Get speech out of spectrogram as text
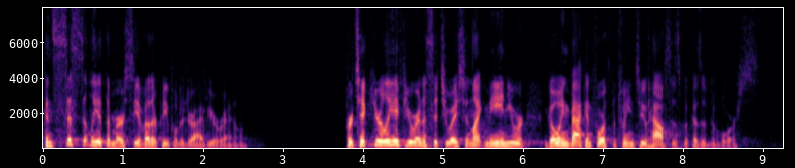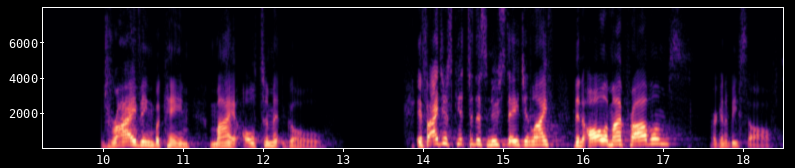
consistently at the mercy of other people to drive you around. Particularly if you were in a situation like me and you were going back and forth between two houses because of divorce. Driving became my ultimate goal. If I just get to this new stage in life, then all of my problems are going to be solved.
